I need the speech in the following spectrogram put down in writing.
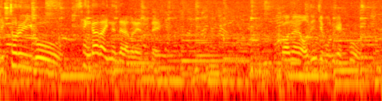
빅토르 위고 생가가 있는 데라 그랬는데 그거는 어딘지 모르겠고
